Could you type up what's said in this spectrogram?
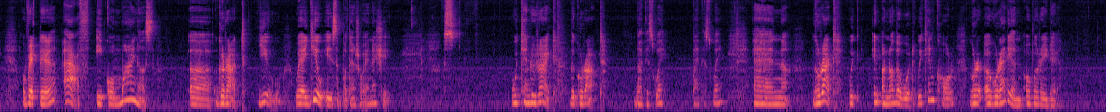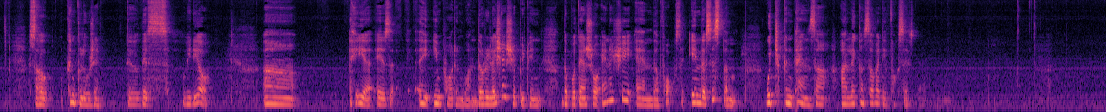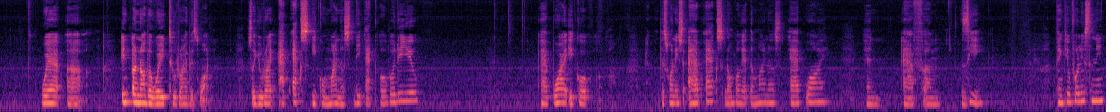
Vector f equal minus uh, grad u, where u is potential energy we can rewrite the grad by this way, by this way. And grad, we, in another word, we can call a gradient operator. So conclusion to this video. Uh, here is an important one the relationship between the potential energy and the force in the system which contains uh, only conservative forces. Where uh, in another way to write this one. So you write fx equal minus dx over du. fy equal, this one is fx, don't forget the minus fy and f um, z. Thank you for listening.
